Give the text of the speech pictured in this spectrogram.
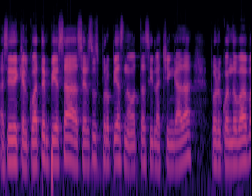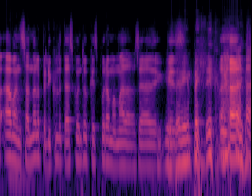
así de que el cuate empieza a hacer sus propias notas y la chingada, pero cuando va avanzando la película te das cuenta que es pura mamada, o sea, que es- bien pendejo. Ajá,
